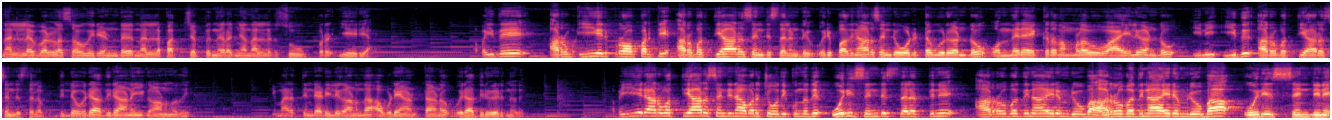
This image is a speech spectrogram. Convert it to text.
നല്ല വെള്ള സൗകര്യമുണ്ട് നല്ല പച്ചപ്പ് നിറഞ്ഞ നല്ലൊരു സൂപ്പർ ഏരിയ അപ്പോൾ ഇത് അറു ഈ ഒരു പ്രോപ്പർട്ടി അറുപത്തിയാറ് സെന്റ് സ്ഥലമുണ്ട്. ഒരു പതിനാറ് സെന്റ് ഓടിട്ട വീട് കണ്ടു ഒന്നര ഏക്കർ നമ്മളെ വയൽ കണ്ടു. ഇനി ഇത് അറുപത്തിയാറ് സെന്റ് സ്ഥലം. ഇതിന്റെ ഒരു അതിരാണ് ഈ കാണുന്നത്. ഈ മരത്തിന്റെ അടിയിൽ കാണുന്ന അവിടെയായിട്ടാണ് ഒരു അതിര് വരുന്നത്. അപ്പൊ ഈ ഒരു അറുപത്തിയാറ് സെന്റിന് അവർ ചോദിക്കുന്നത് ഒരു സെന്റ് സ്ഥലത്തിന് അറുപതിനായിരം രൂപ. അറുപതിനായിരം രൂപ ഒരു സെന്റിന്.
